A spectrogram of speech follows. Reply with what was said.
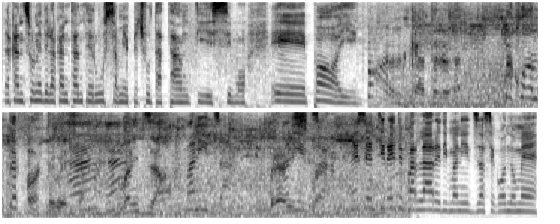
la canzone della cantante russa mi è piaciuta tantissimo. E poi. Porca Ma quanto è forte questa? Manizza. Manizza. Manizza. Ne sentirete parlare di Manizza, secondo me,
